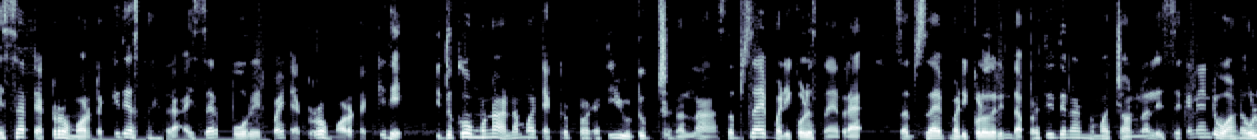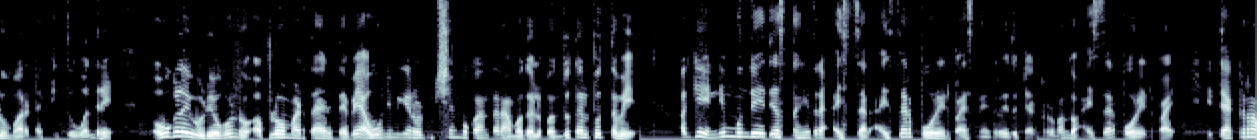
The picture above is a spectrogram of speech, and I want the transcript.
ಐಸರ್ ಟ್ರ್ಯಾಕ್ಟರ್ ಮಾರಾಟಕ್ಕಿದೆ ಸ್ನೇಹಿತರೆ. Eicher four eight five tractor ಮಾರಾಟಕ್ಕಿದೆ. ಇದಕ್ಕೂ ಮುನ್ನ ನಮ್ಮ ಟ್ರ್ಯಾಕ್ಟರ್ ಪ್ರಗತಿ ಯೂಟ್ಯೂಬ್ ಚಾನಲ್ನ ಸಬ್ಸ್ಕ್ರೈಬ್ ಮಾಡಿಕೊಳ್ಳಿ ಸ್ನೇಹಿತರೆ. ಸಬ್ಸ್ಕ್ರೈಬ್ ಮಾಡಿಕೊಳ್ಳೋದ್ರಿಂದ ಪ್ರತಿದಿನ ನಮ್ಮ ಚಾನಲ್ನಲ್ಲಿ ಸೆಕೆಂಡ್ ಹ್ಯಾಂಡ್ ವಾಹನಗಳು ಮಾರಾಟಕ್ಕಿದ್ದು ಅಂದರೆ, ಅವುಗಳ ವಿಡಿಯೋಗಳನ್ನು ಅಪ್ಲೋಡ್ ಮಾಡ್ತಾ ಇರ್ತೇವೆ. ಅವು ನಿಮಗೆ ನೋಟಿಫಿಕೇಶನ್ ಮುಖಾಂತರ ಮೊದಲು ಬಂದು ತಲುಪುತ್ತವೆ. ಹಾಗೆ ನಿಮ್ಮ ಮುಂದೆ ಇದೆ ಸ್ನೇಹಿತರೆ? Eicher Eicher four eight five ಸ್ನೇಹಿತರೆ, ಇದು ಟ್ರ್ಯಾಕ್ಟರ್ ಬಂದು ಐಸರ್ ಫೋರ್ ಏಟ್ ಫೈವ್ ಈ ಟ್ರ್ಯಾಕ್ಟರ್ನ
